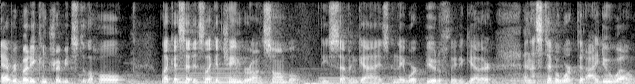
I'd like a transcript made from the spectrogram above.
Everybody contributes to the whole. Like I said, it's like a chamber ensemble, these seven guys, and they work beautifully together. And that's the type of work that I do well.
